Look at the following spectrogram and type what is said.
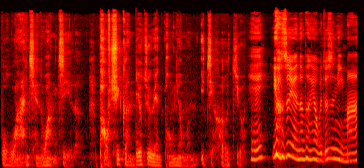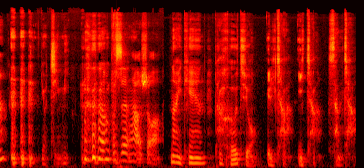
我完全忘记了， 跑去跟幼稚园朋友们一起喝酒，诶，幼稚园的朋友不就是你吗？有机密。不是很好说。那一天他喝酒，一茶、一茶、三茶，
